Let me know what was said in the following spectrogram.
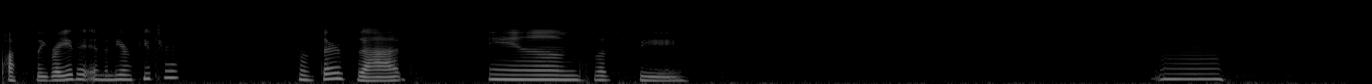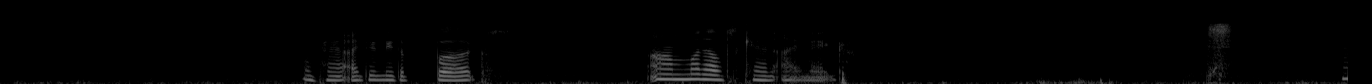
possibly raid it in the near future. So there's that. And let's see. Mm, okay, I do need the books. Um, what else can I make?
